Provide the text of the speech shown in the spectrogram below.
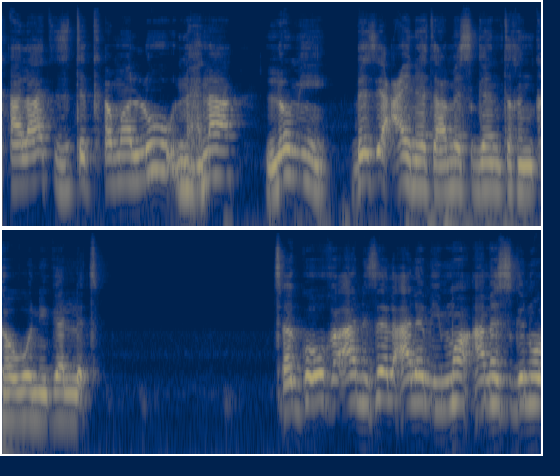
ቃላት ዝጥቀመሉ ንሕና ሎሚ በዚ ዓይነት ኣመስገንቲ ክንከውን ይገልጽ። ጸግኡ ከኣ ንዘለዓለም እዩሞ ኣመስግንዎ።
